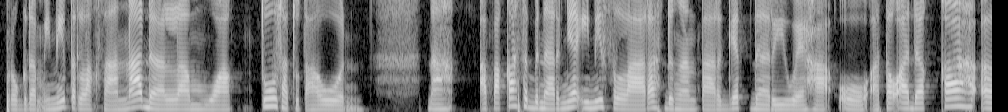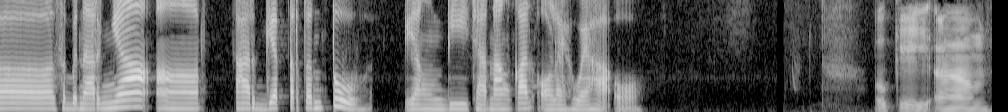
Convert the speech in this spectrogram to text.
program ini terlaksana dalam waktu satu tahun. Nah, apakah sebenarnya ini selaras dengan target dari WHO atau adakah uh, sebenarnya uh, target tertentu yang dicanangkan oleh WHO? Oke, um,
